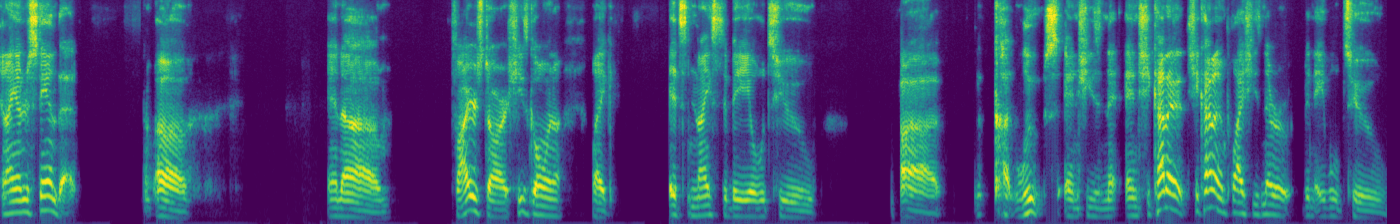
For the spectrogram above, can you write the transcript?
and I understand that. Uh, and um, Firestar, she's going like it's nice to be able to uh cut loose and she's ne- and she kind of she kind of implies she's never been able to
